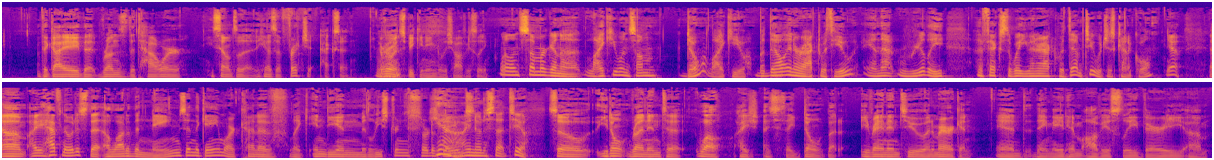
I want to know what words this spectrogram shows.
the guy that runs the tower, he sounds a, he has a French accent. Everyone's speaking English, obviously. Well, and some are going to like you and some don't like you, but they'll interact with you, and that really affects the way you interact with them too, which is kind of cool. Yeah. Um, I have noticed that a lot of the names in the game are kind of like Indian, Middle Eastern sort of Yeah, names. I noticed that too. So you don't run into, well, I, I say don't, but you ran into an American and they made him obviously very um,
